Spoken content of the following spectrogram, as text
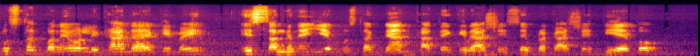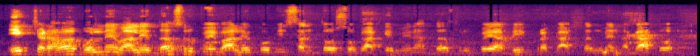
पुस्तक बने और लिखा जाए कि भाई, इस संघ ने ये पुस्तक ज्ञान खाते की राशि से प्रकाशित की है तो एक चढ़ावा बोलने वाले दस रुपए वाले को भी संतोष होगा कि मेरा दस रुपया भी प्रकाशन में लगा तो है।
